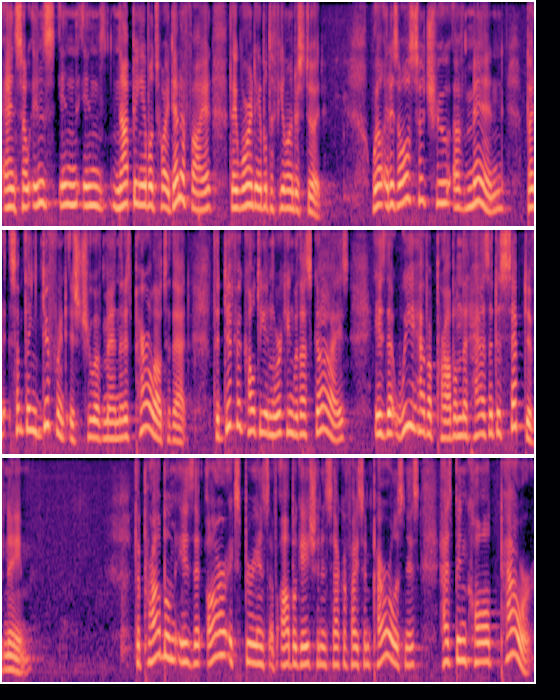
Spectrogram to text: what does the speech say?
And so, in, in, in not being able to identify it, they weren't able to feel understood. Well, it is also true of men, but something different is true of men that is parallel to that. The difficulty in working with us guys is that we have a problem that has a deceptive name. The problem is that our experience of obligation and sacrifice and powerlessness has been called power.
